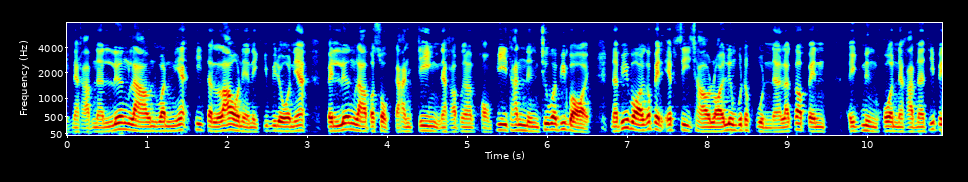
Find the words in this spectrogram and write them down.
ๆนะครับนะเรื่องราววันเนี้ยที่จะเล่าเนี่ยในคลิปวิดีโอนี้เป็นเรื่องราวประสบการณ์จริงนะครับของพี่ท่านหนึ่งชื่อว่าพี่บอยนะพี่บอยก็เป็น FC ชาวร้อยเรื่องพุทธคุณนะแล้วก็เป็นอีกหนึ่งคนนะครับนะที่ไป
